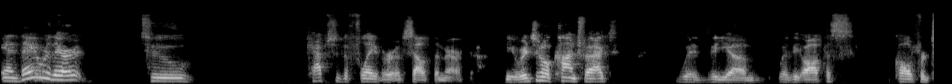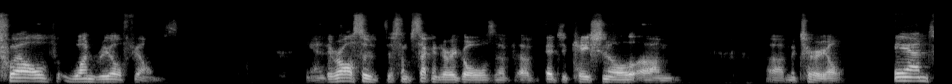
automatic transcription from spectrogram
and they were there to capture the flavor of South America. The original contract with the um, with the office called for 12 one reel films. And there were also there's some secondary goals of, of educational um, uh, material. And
